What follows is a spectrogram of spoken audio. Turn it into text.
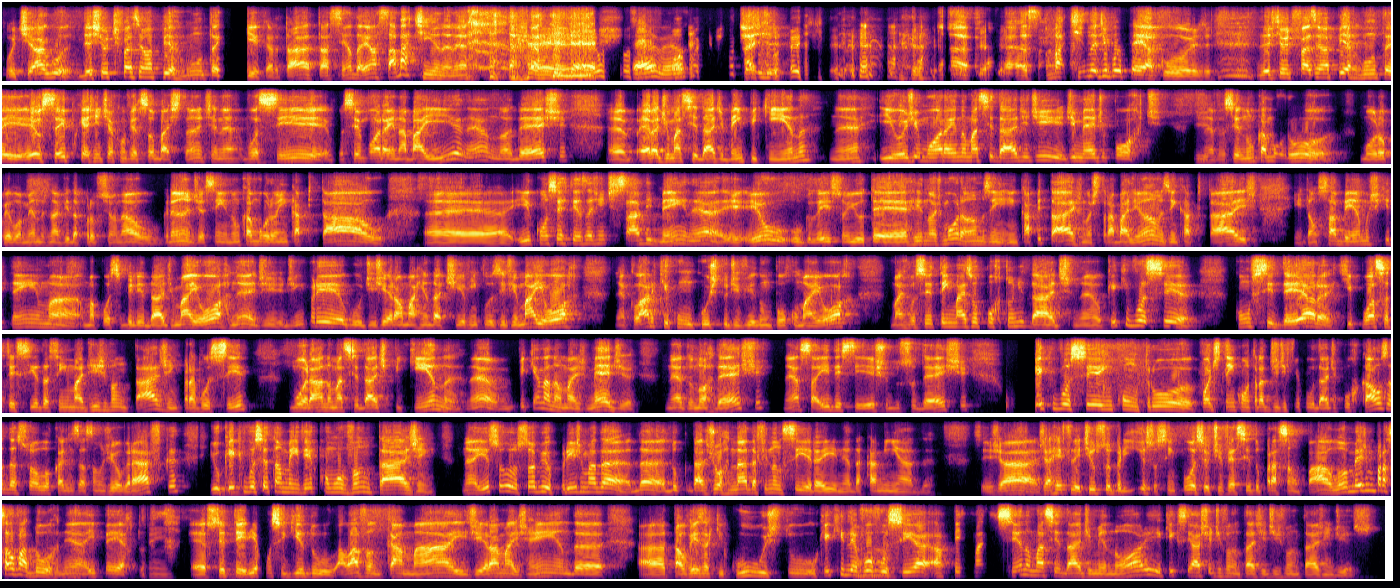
Ô, Tiago, deixa eu te fazer uma pergunta aqui, cara. Tá, tá sendo aí uma sabatina, né? É, eu sou é mesmo. Essa batina de boteco hoje. Deixa eu te fazer uma pergunta aí. Eu sei porque a gente já conversou bastante, né? Você, você mora aí na Bahia, né? No Nordeste. É, era de uma cidade bem pequena, né? E hoje mora aí numa cidade de, de médio porte. Né? Você nunca morou, morou pelo menos na vida profissional grande, assim, nunca morou em capital, é, e com certeza a gente sabe bem, né? Eu, o Gleison e o TR, nós moramos em, em, capitais, nós trabalhamos em capitais, então sabemos que tem uma, uma possibilidade maior, né, de, de emprego, de gerar uma renda ativa, inclusive maior, né? Claro que com um custo de vida um pouco maior, mas você tem mais oportunidades, né? O que que você considera que possa ter sido assim uma desvantagem para você morar numa cidade pequena, né? Pequena não, mas média, né, do Nordeste, né? Sair desse eixo do Sudeste. O que que você encontrou, pode ter encontrado de dificuldade por causa da sua localização geográfica e o que que você também vê como vantagem, né? Isso sob o prisma da, da, do, da jornada financeira aí, né, da caminhada. Você já, já refletiu sobre isso? Assim, pô, se eu tivesse ido para São Paulo, ou mesmo para Salvador, né, aí perto, sim, é, você sim. teria conseguido alavancar mais, gerar mais renda, uh, talvez a que custo? O que, que levou uhum. você a, a, permanecer numa cidade menor e o que, que você acha de vantagem e desvantagem disso?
